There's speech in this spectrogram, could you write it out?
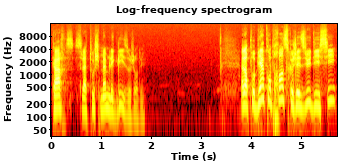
Car cela touche même l'Église aujourd'hui. Alors pour bien comprendre ce que Jésus dit ici,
